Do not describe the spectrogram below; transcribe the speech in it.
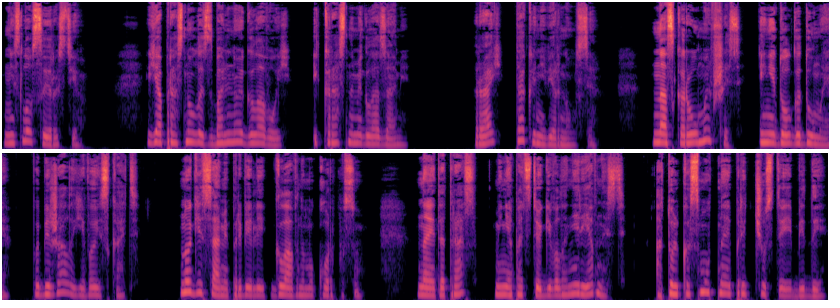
несло сыростью. Я проснулась с больной головой и красными глазами. Рай так и не вернулся. Наскоро умывшись и недолго думая, побежала его искать. Ноги сами привели к главному корпусу. На этот раз меня подстегивала не ревность, а только смутное предчувствие беды.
